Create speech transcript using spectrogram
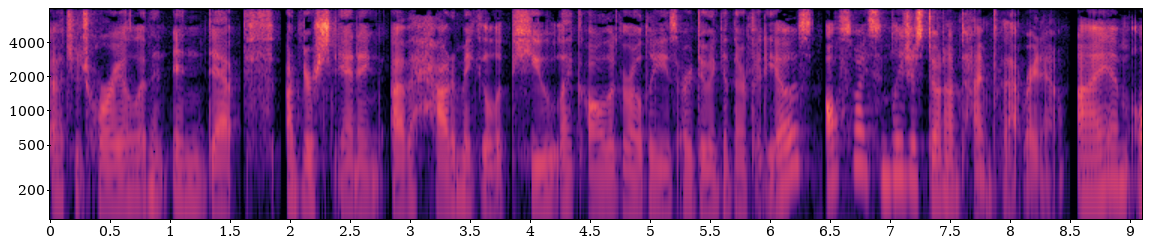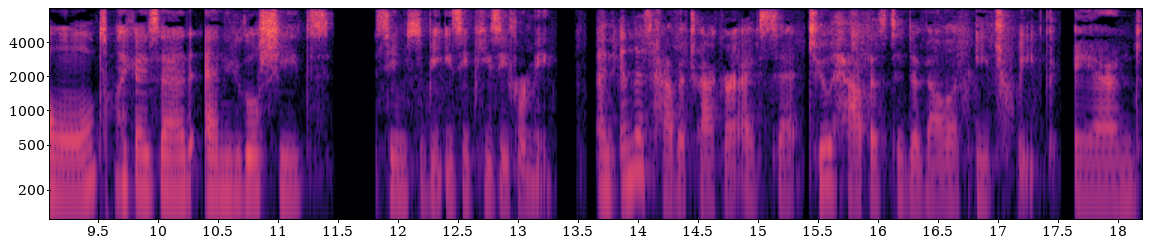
a tutorial and an in depth understanding of how to make it look cute, like all the girlies are doing in their videos. Also, I simply just don't have time for that right now. I am old, like I said, and Google Sheets seems to be easy peasy for me. And in this habit tracker, I've set two habits to develop each week. And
